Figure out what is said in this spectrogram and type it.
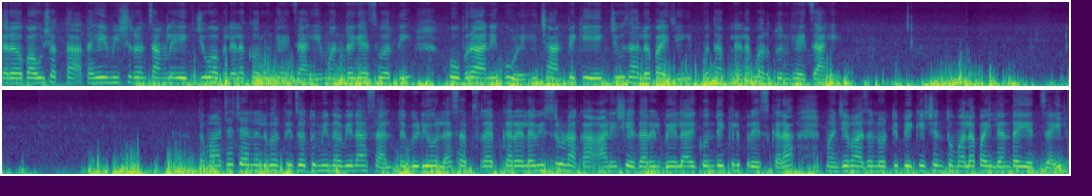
तर पाहू शकता आता हे मिश्रण चांगलं एकजीव आपल्याला करून घ्यायचं आहे. मंद गॅसवरती खोबरं आणि गुळ हे छानपैकी एकजीव झालं पाहिजे इतपत आपल्याला परतून घ्यायचं आहे. माझ्या चॅनलवरती जर तुम्ही नवीन असाल तर व्हिडिओला सबस्क्राईब करायला विसरू नका आणि शेजारील बेल ऐकून देखील प्रेस करा म्हणजे माझं नोटिफिकेशन तुम्हाला पहिल्यांदा येत जाईल.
